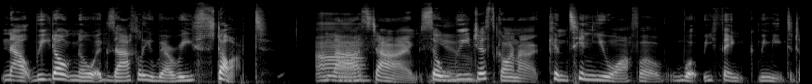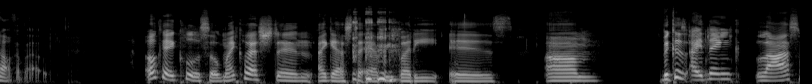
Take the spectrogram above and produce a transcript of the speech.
Now we don't know exactly where we stopped Uh, last time. So we just gonna continue off of what we think we need to talk about. Okay, cool. So my question, I guess, to everybody is, um, because I think last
